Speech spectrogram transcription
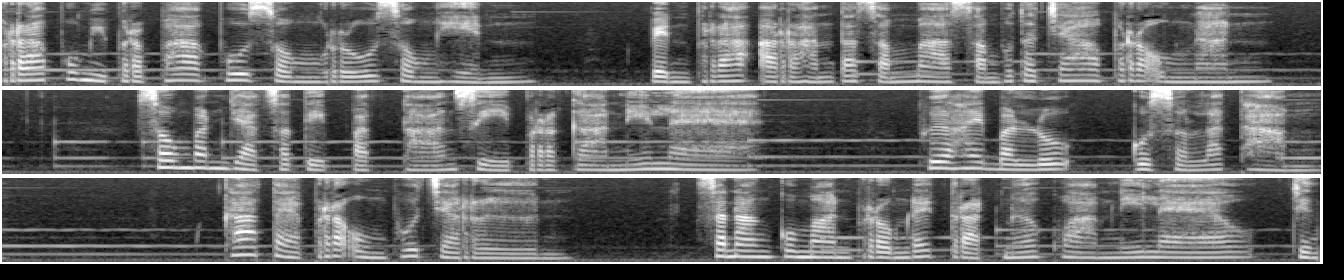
พระผู้มีพระภาคผู้ทรงรู้ทรงเห็น เป็นพระอรหันตสัมมาสัมพุทธเจ้าพระองค์นั้น ทรงบัญญัติสติปัฏฐานสี่ประการนี้แล เพื่อให้บรรลุกุศลธรรม ข้าแต่พระองค์ผู้เจริญ สนางกุมารพรมได้ตรัสเนื้อความนี้แล้ว จึง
